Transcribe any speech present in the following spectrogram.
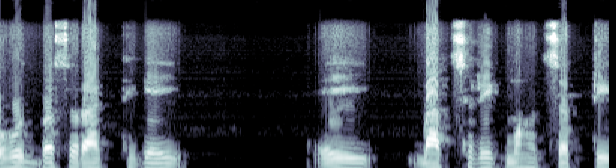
বহুত বছর আগ থেকেই এই বাৎসরিক মহোৎসবটি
